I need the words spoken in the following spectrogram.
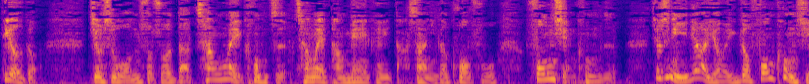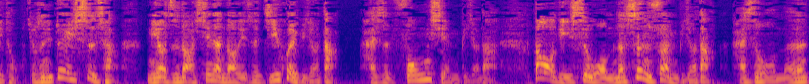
第二个，就是我们所说的仓位控制，仓位旁边也可以打上一个括弧，风险控制，就是你一定要有一个风控系统，就是你对于市场，你要知道现在到底是机会比较大。还是风险比较大，到底是我们的胜算比较大，还是我们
